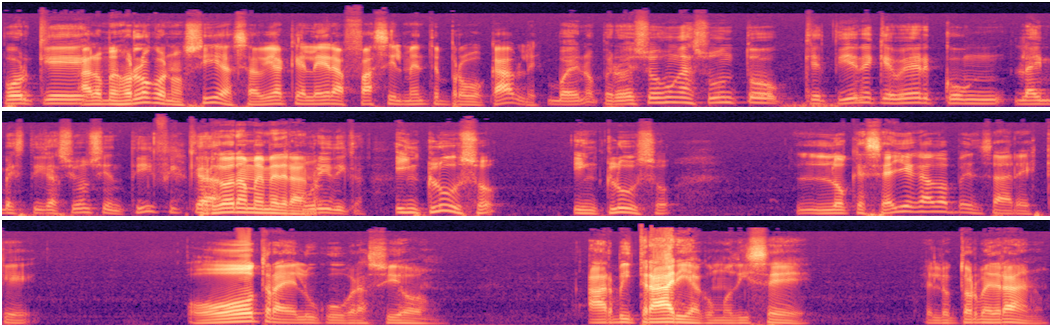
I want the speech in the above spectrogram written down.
Porque. A lo mejor lo conocía, sabía que él era fácilmente provocable. Bueno, pero eso es un asunto que tiene que ver con la investigación científica. Perdóname, Medrano. Jurídica. Incluso, incluso, lo que se ha llegado a pensar es que otra elucubración arbitraria, como dice el doctor Medrano,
